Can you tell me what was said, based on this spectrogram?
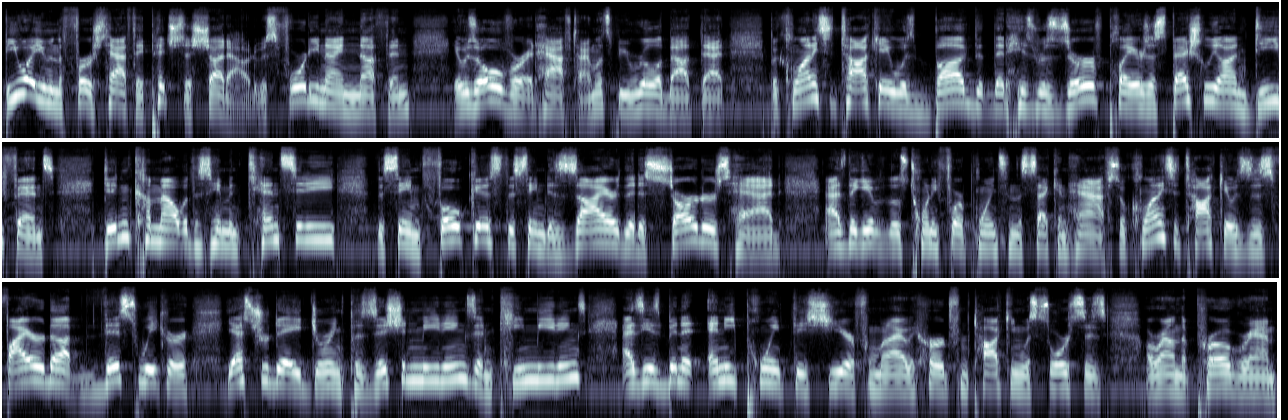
BYU in the first half they pitched a shutout. It was 49 nothing. It was over at halftime. Let's be real about that. But Kalani Sitake was bugged that his reserve players, especially on defense, didn't come out with the same intensity, the same focus, the same desire that his starters had as they gave up those 24 points in the second half. So Kalani Sitake was as fired up this week or yesterday during position meetings and team meetings as he has been at any point this year, from what I heard from talking with sources around the program.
